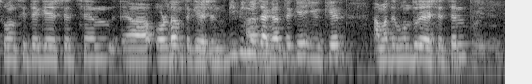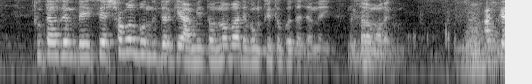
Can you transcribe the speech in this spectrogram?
সোয়ানসি থেকে এসেছেন ওল্ডাম থেকে এসেছেন বিভিন্ন জায়গা থেকে ইউকের আমাদের বন্ধুরা এসেছেন। টু থাউজেন্ড বেসের সকল বন্ধুদেরকে আমি ধন্যবাদ এবং কৃতজ্ঞতা জানাই। আসসালামু আলাইকুম। আজকে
